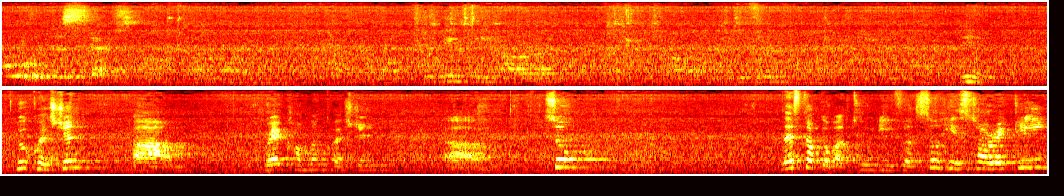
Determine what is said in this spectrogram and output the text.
How would the steps of um, VR uh, different Mm, good question. Um, very common question. Uh, so let's talk about 2D first. So historically,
